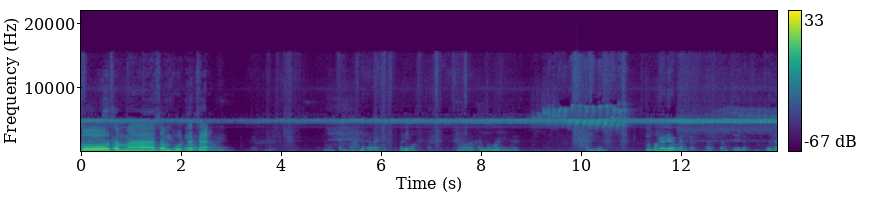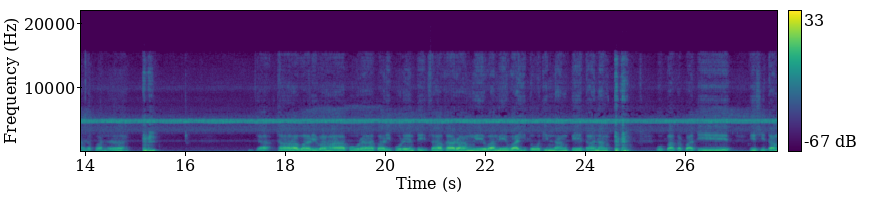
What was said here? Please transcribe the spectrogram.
โต สัมมาสัมพุทธัสสะอันมาถวายครับอันนี้บ่รอขันของใหม่นะอันนี้นี่บ่แล้วแล้ววันครับเอาตั้งใจรับส่วนนำละพรเออ ยะทาวาริวหาปูราปริปุเรนติสาคารังเอวเมวะอิโตทินังเปตานัง อุปกปติอิชิตัง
